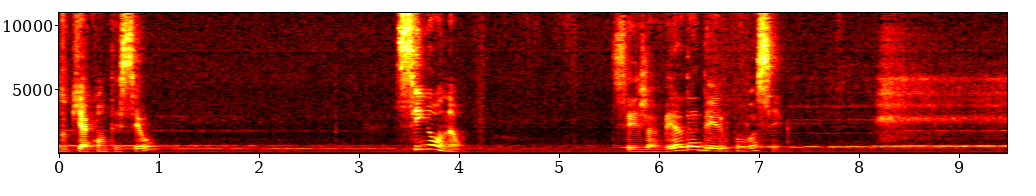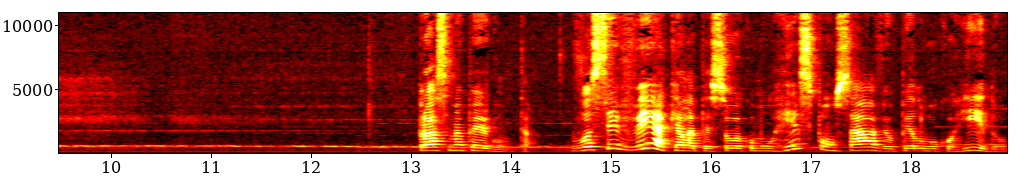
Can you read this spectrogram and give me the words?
do que aconteceu? Sim ou não? Seja verdadeiro com você. Próxima pergunta. Você vê aquela pessoa como responsável pelo ocorrido?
